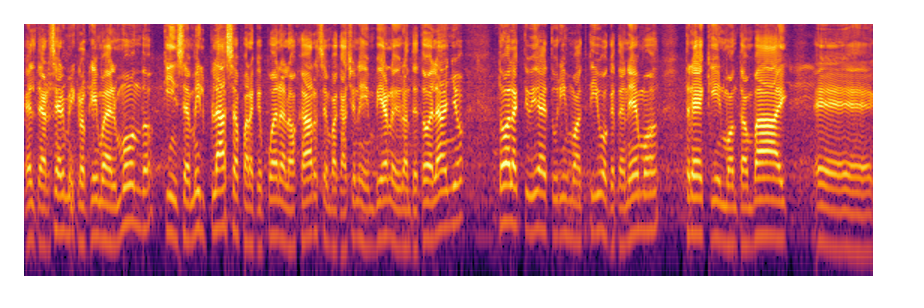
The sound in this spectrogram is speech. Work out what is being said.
el tercer microclima del mundo, 15.000 plazas para que puedan alojarse en vacaciones de invierno y durante todo el año. Toda la actividad de turismo activo que tenemos, trekking, mountain bike, eh,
